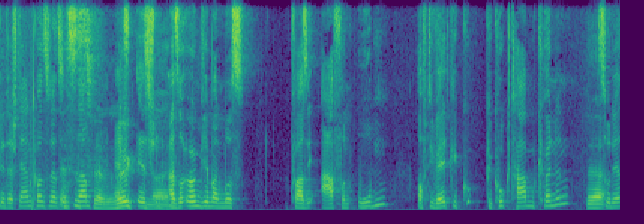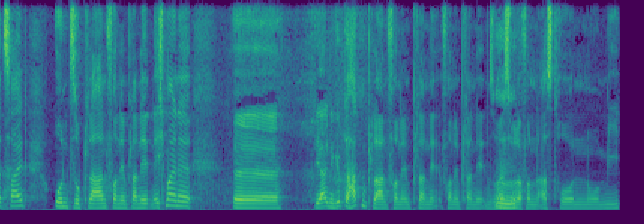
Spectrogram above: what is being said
mit der Sternenkonstellation Es ist zusammen. verrückt, es ist schon, Mann. also irgendjemand muss quasi A von oben auf die Welt gegu geguckt haben können Ja. zu der Zeit und so Plan von den Planeten. Ich meine, äh, die alten Ägypter hatten Plan von den, Plane von den Planeten, so weißt Mhm. du, oder von Astronomie.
